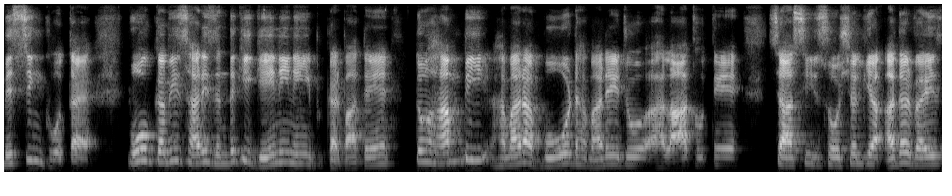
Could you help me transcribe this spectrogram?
मिसिंग होता है। वो कभी सारी ज़िंदगी गेन ही नहीं कर पाते हैं। तो हम भी हमारा बोर्ड, हमारे जो हालात होते हैं, सियासी, सोशल या अदरवाइज़,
